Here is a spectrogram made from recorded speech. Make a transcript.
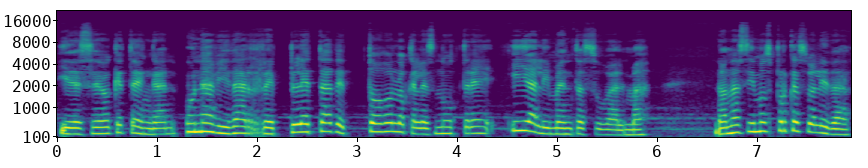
y deseo que tengan una vida repleta de todo lo que les nutre y alimenta su alma. No nacimos por casualidad.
